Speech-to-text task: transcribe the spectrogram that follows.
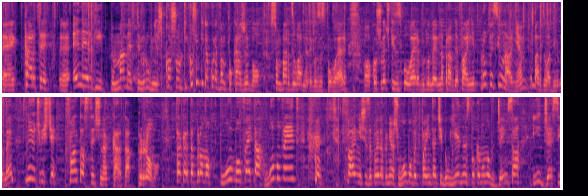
e, karty e, energii, mamy w tym również koszulki. Koszulki to akurat Wam pokażę, bo są bardzo ładne tego zespołu R. O, koszuleczki zespołu R wyglądają naprawdę fajnie, profesjonalnie, bardzo ładnie wyglądają. No i oczywiście fantastyczna karta promo. Ta karta promo Wobofeta, Wobofet! Fajnie się zapowiada, ponieważ Wobofet, pamiętacie, był jednym z Pokémonów Jamesa i Jesse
